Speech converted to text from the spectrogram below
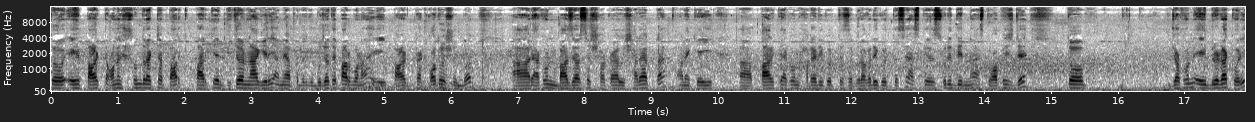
তো এই পার্কটা অনেক সুন্দর একটা পার্ক। পার্কের ভিতরে না গেলে আমি আপনাদেরকে বোঝাতে পারব না এই পার্কটা কত সুন্দর। আর এখন বাজে আছে সকাল সাড়ে আটটা। অনেকেই পার্কে এখন হাঁটাহাঁটি করতেছে, ঘোরাঘুরি করতেছে। আজকে ছুটির দিন না, আজকে অফিস ডে। তো যখন এই ভিডিওটা করি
